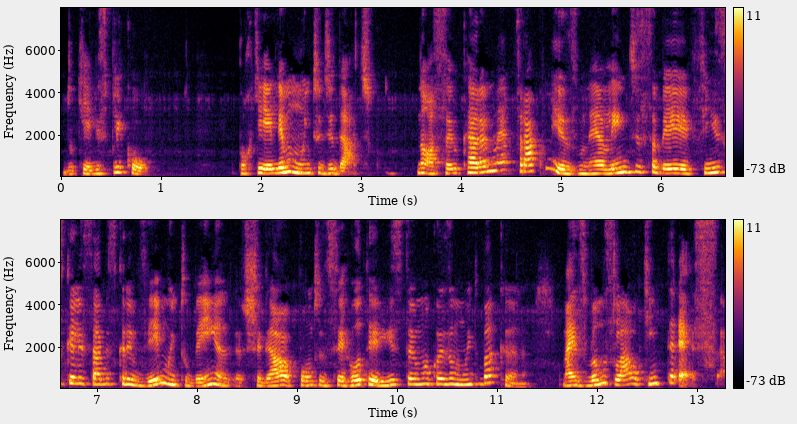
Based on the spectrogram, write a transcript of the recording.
do que ele explicou, porque ele é muito didático. Nossa, o cara não é fraco mesmo, né? Além de saber física, ele sabe escrever muito bem, chegar ao ponto de ser roteirista é uma coisa muito bacana. Mas vamos lá, o que interessa.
